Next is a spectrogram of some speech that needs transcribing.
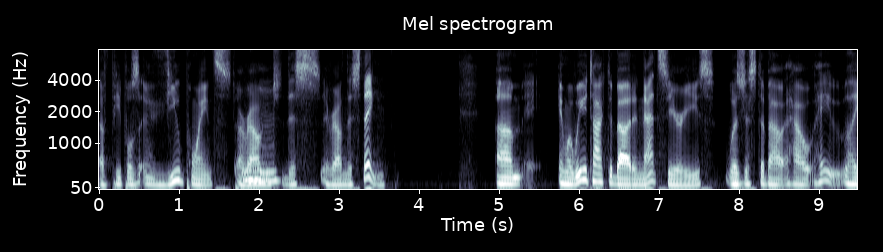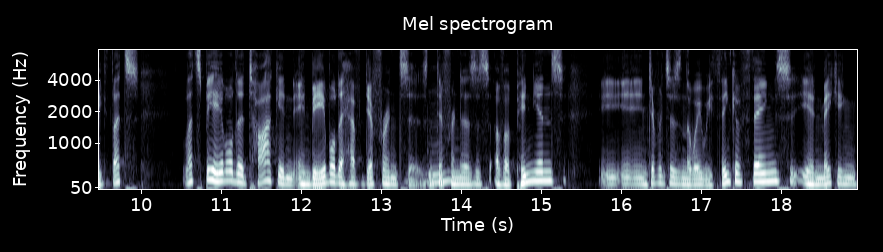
of people's viewpoints around Mhm. this around this thing. Um, and what we talked about in that series was just about how hey, like let's let's be able to talk and, and be able to have differences and Mhm. differences of opinions in differences in the way we think of things in making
